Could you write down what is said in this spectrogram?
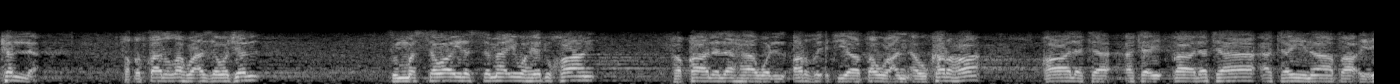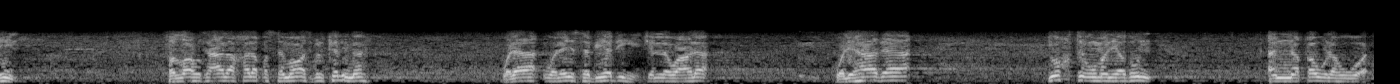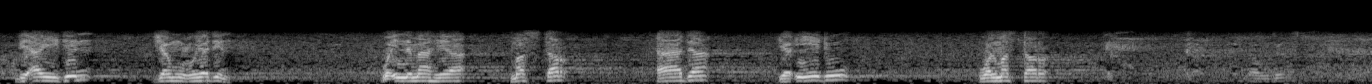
كلا. فقد قال الله عز وجل ثم استوى إلى السماء وهي دخان فقال لها وللأرض ائتيا طوعا أو كرها قالتا, أتي قالتا أتينا طائعين. فالله تعالى خلق السماوات بالكلمة ولا وليس بيده جل وعلا. ولهذا يخطئ من يظن أن قوله بأيد جمع يد وإنما هي مصدر آد يئيد والمصدر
